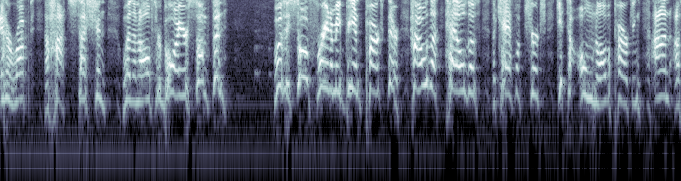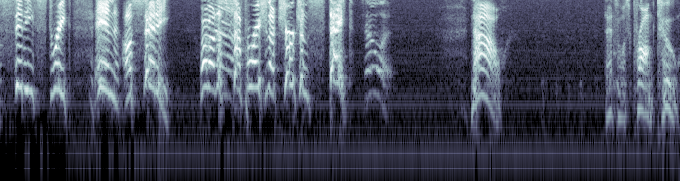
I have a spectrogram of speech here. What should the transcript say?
Interrupt a hot session with an altar boy or something? Was he so afraid of me being parked there? How the hell does the Catholic Church get to own all the parking on a city street in a city? What about the separation of church and state? Tell it. Now, that was prong two.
